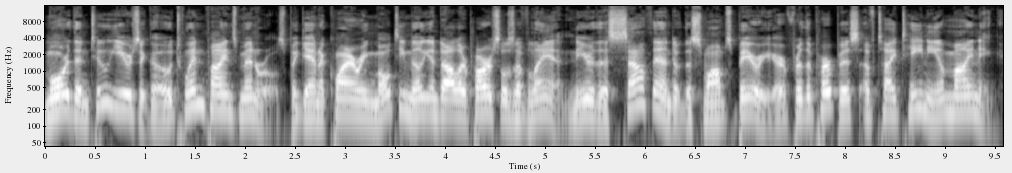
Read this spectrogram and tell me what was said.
More than two years ago, Twin Pines Minerals began acquiring multi million dollar parcels of land near the south end of the swamp's barrier for the purpose of titanium mining.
